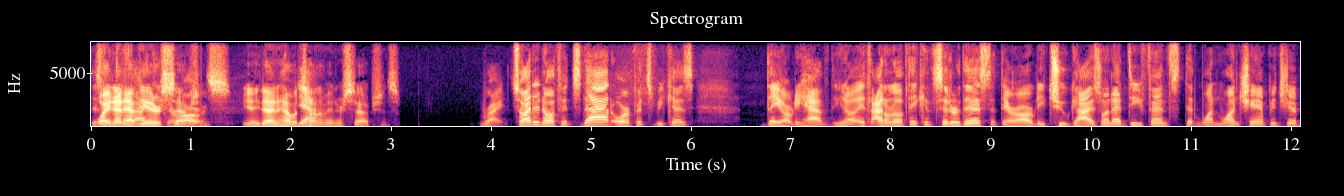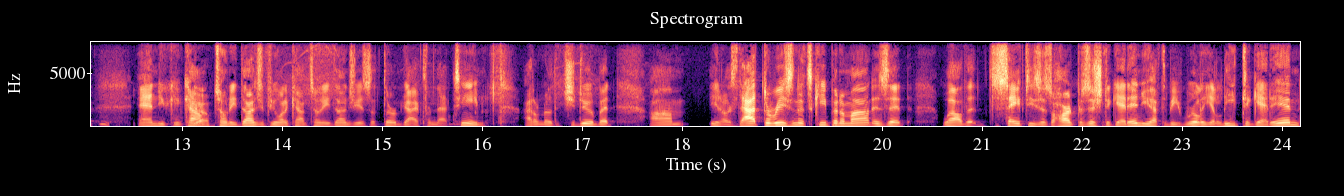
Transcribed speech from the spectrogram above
Is well, he doesn't the have the interceptions. Yeah, he doesn't have a yeah. ton of interceptions. Right. So I didn't know if it's that or if it's because they already have, you know, if I don't know if they consider this that there are already two guys on that defense that won one championship, and you can count yeah. Tony Dungy if you want to count Tony Dungy as a third guy from that team. I don't know that you do, but um, you know, is that the reason it's keeping them out? Is it well, the safeties is a hard position to get in. You have to be really elite to get in.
